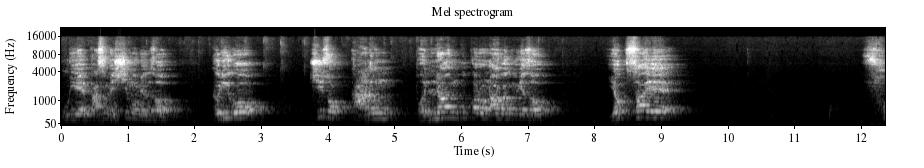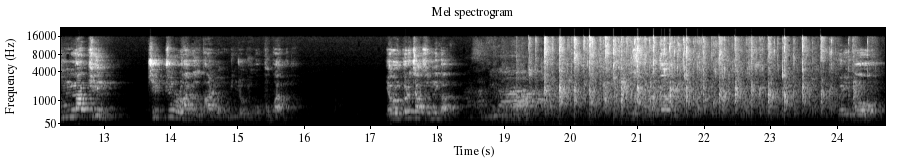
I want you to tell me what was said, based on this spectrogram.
우리의 가슴에 심으면서 그리고 지속 가능 번영한 국가로 나아가기 위해서 역사에 숨막힌 집주를 하면서 달려온 민족이고 국가입니다. 여러분 그렇지 않습니까? 맞습니다. 이 소중한 그리고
